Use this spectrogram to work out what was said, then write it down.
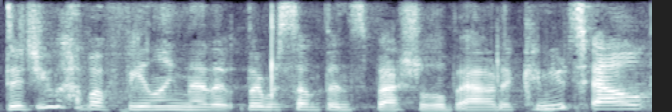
did you have a feeling that there was something special about it? Can you tell?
